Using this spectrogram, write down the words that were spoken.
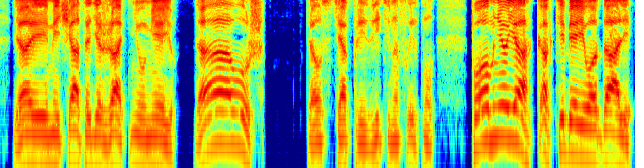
— Я и меча-то держать не умею. — Да уж! — толстяк презрительно фыркнул. — Помню я, как тебе его дали.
